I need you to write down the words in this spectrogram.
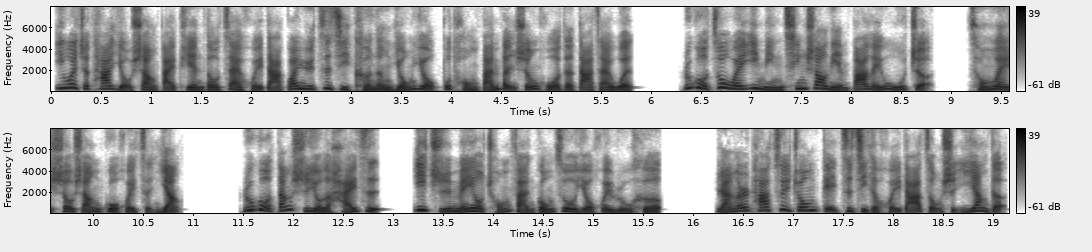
意味着他有上百天都在回答关于自己可能拥有不同版本生活的大哉问。如果作为一名青少年芭蕾舞者，从未受伤过会怎样？如果当时有了孩子，一直没有重返工作又会如何？然而他最终给自己的回答总是一样的：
